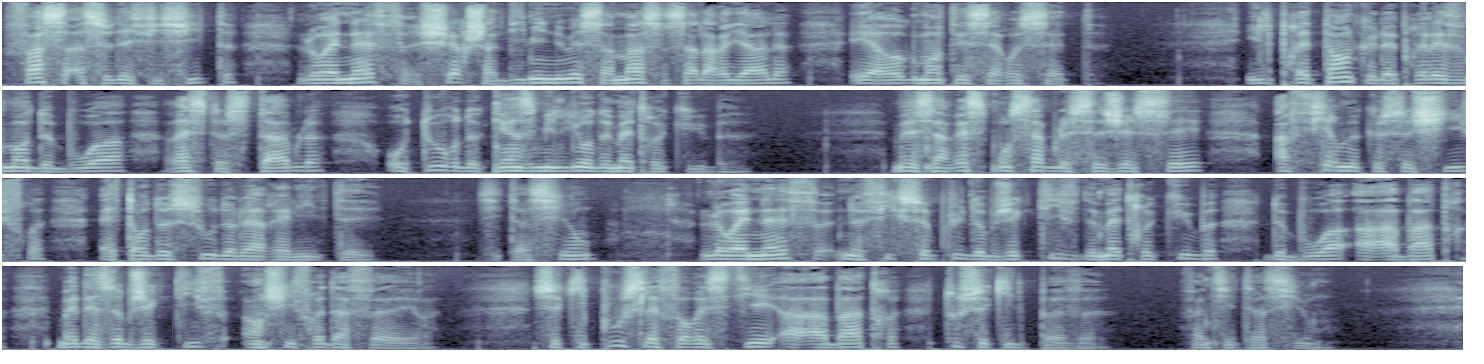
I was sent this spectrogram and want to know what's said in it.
Face à ce déficit, l'ONF cherche à diminuer sa masse salariale et à augmenter ses recettes. Il prétend que les prélèvements de bois restent stables, autour de quinze millions de mètres cubes. Mais un responsable CGC affirme que ce chiffre est en dessous de la réalité. L'ONF ne fixe plus d'objectifs de mètres cubes de bois à abattre, mais des objectifs en chiffre d'affaires, ce qui pousse les forestiers à abattre tout ce qu'ils peuvent.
